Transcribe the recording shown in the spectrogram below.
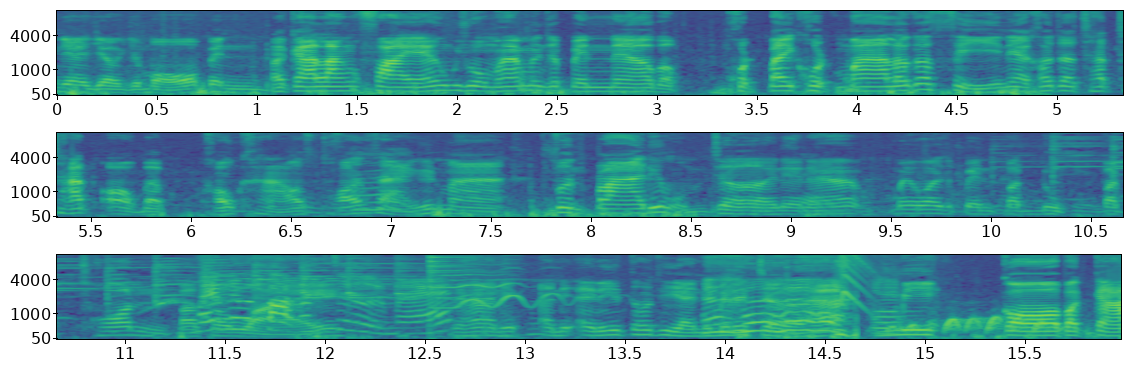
เนี่ยอยากจะบอกว่าเป็นปะการังไฟนะคุณผู้ชมฮะมันจะเป็นแนวแบบข ดไปขดมาแล้วก็สีเนี่ยเขาจะชัดๆ ออกแบบขาวๆสะท้อนแสงขึ้นมา ส่วนปลาที่ผมเจอเนี่ยนะฮะไม่ว่าจะเป็นปลาดุกปลาช่อนปลาไม่สเป็นวาปลายจืดไหมนะฮะอันนี้อันนี้อันนี้โทษทีอันนี้ไม่ได้เจอฮะ มีกอปะกา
